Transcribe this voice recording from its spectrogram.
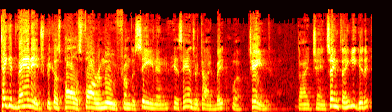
take advantage because Paul is far removed from the scene and his hands are tied, well, chained, tied, chained, same thing, you get it.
